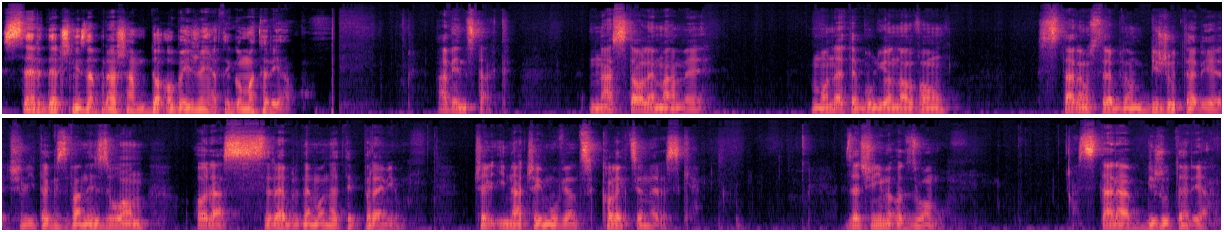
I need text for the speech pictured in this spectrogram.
Serdecznie zapraszam do obejrzenia tego materiału. A więc tak, na stole mamy monetę bulionową, starą srebrną biżuterię, czyli tak zwany złom oraz srebrne monety premium, czyli inaczej mówiąc kolekcjonerskie. Zacznijmy od złomu. Stara biżuteria.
